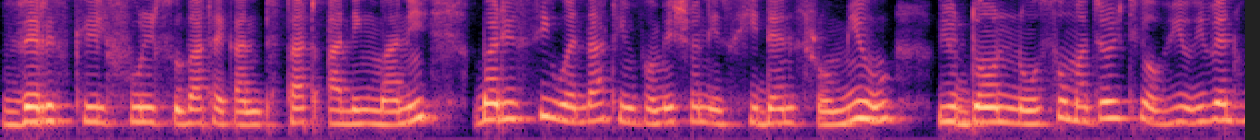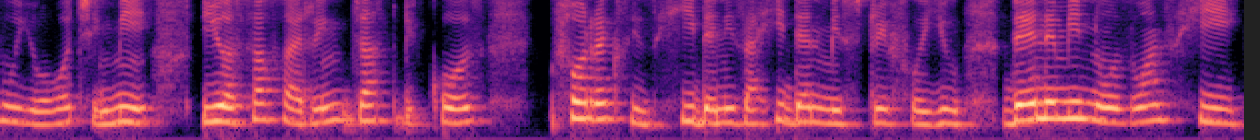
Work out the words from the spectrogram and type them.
very skillful so that I can start earning money. But you see, when that information is hidden from you, you don't know. So majority of you, even who you're watching me, you're suffering just because Forex is hidden, is a hidden mystery for you. The enemy knows once he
